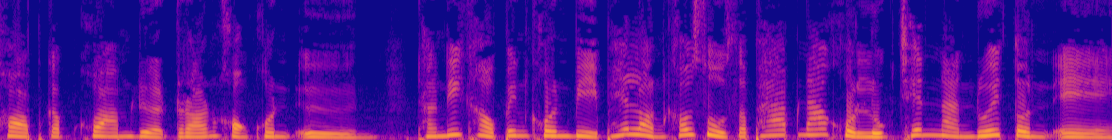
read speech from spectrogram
ขอบกับความเดือดร้อนของคนอื่น ทั้งที่เขาเป็นคนบีบให้หล่อนเข้าสู่สภาพหน้าขนลุกเช่นนั้นด้วยตนเอง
